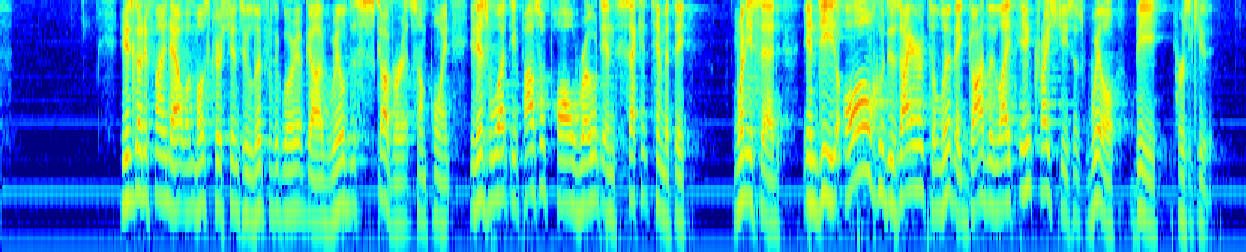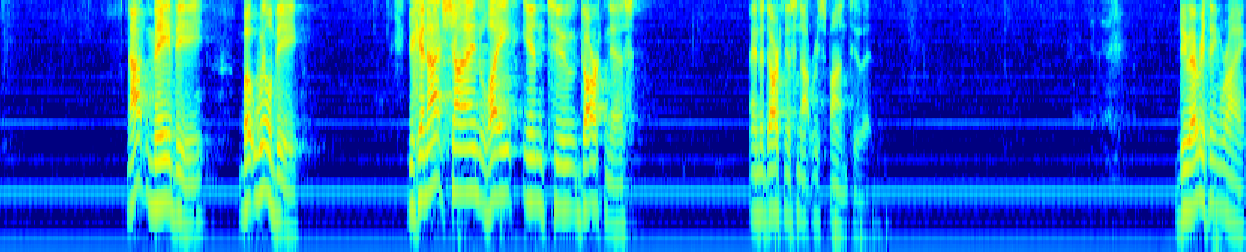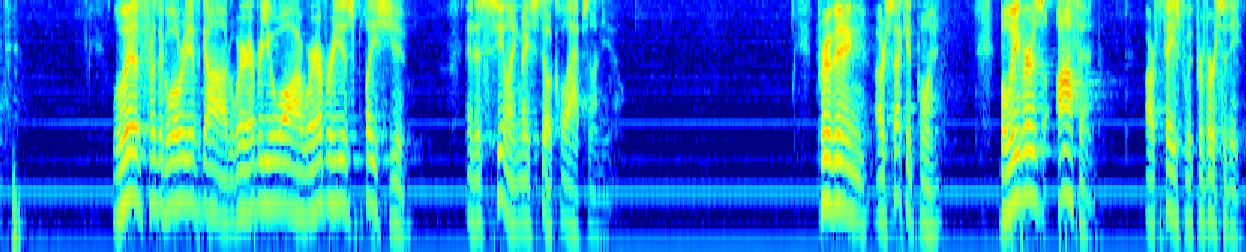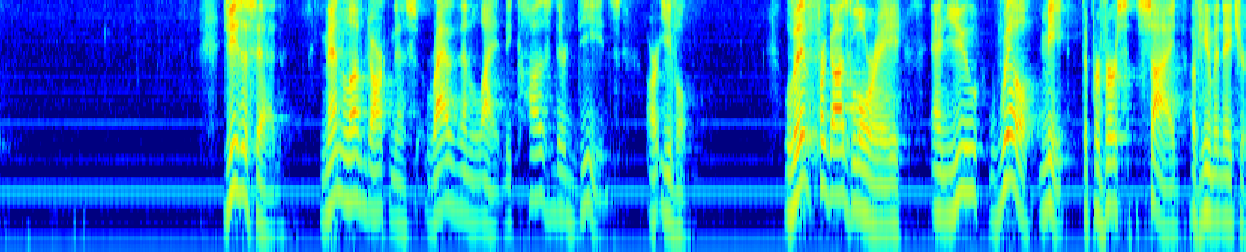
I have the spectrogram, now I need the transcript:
He's going to find out what most Christians who live for the glory of God will discover at some point. It is what the Apostle Paul wrote in 2 Timothy when he said, Indeed, all who desire to live a godly life in Christ Jesus will be persecuted. Not maybe, but will be. You cannot shine light into darkness and the darkness not respond to it. Do everything right. Live for the glory of God wherever you are, wherever He has placed you. And the ceiling may still collapse on you. Proving our second point believers often are faced with perversity. Jesus said, Men love darkness rather than light because their deeds are evil. Live for God's glory and you will meet the perverse side of human nature.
